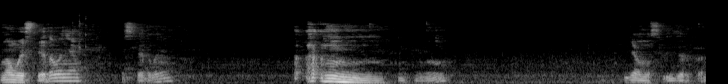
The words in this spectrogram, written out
новое исследование. Исследование. Где у нас лидерка?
